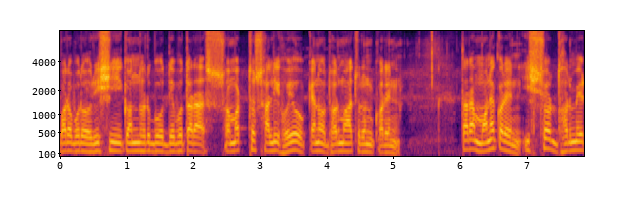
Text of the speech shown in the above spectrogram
বড় বড় ঋষি, গন্ধর্ব, দেবতারা সমর্থশালী হয়েও কেন ধর্ম আচরণ করেন? তারা মনে করেন, ঈশ্বর ধর্মের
